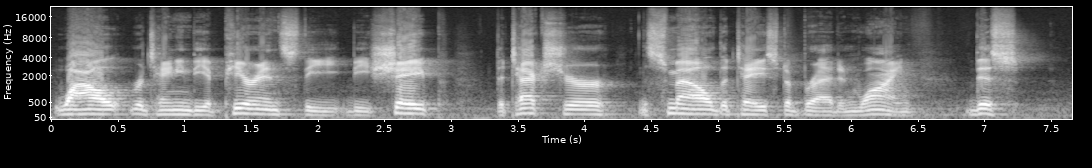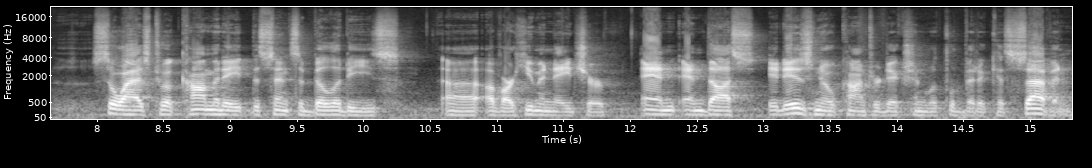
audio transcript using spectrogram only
while retaining the appearance, the, the shape, the texture, the smell, the taste of bread and wine. This so as to accommodate the sensibilities uh, of our human nature. And, and thus, it is no contradiction with Leviticus 7.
